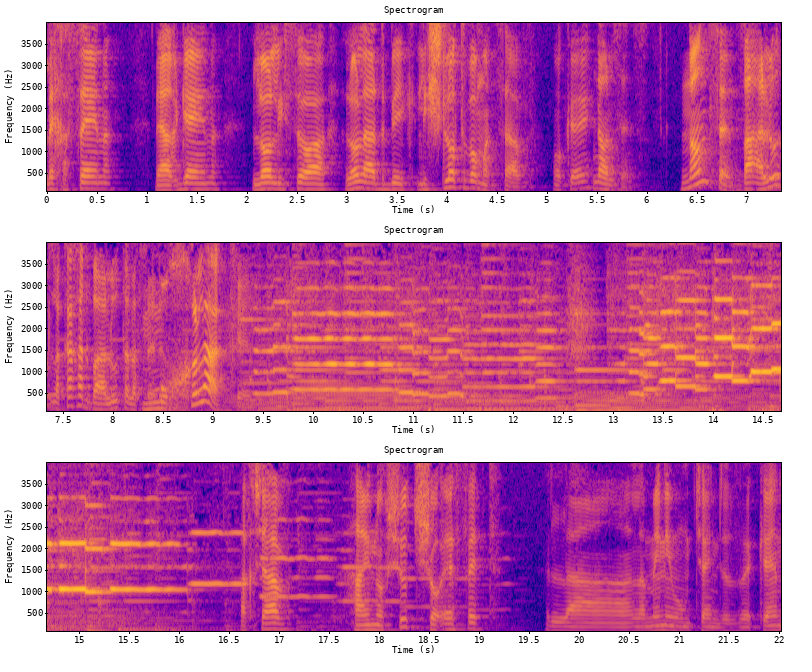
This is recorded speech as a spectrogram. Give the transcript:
לחסן, לארגן, לא לנסוע, לא להדביק, לשלוט במצב, אוקיי? נונסנס. נונסנס. בעלות, לקחת בעלות על הסדר. מוחלט. כן. עכשיו, האנושות שואפת למינימום צ'יינג' הזה, כן?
